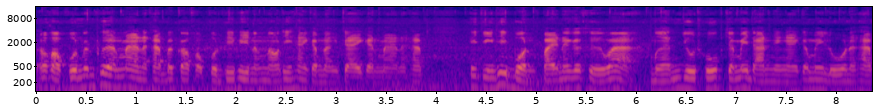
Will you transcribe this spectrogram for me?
ก็ขอบคุณเพื่อนๆมากนะครับ แล้วก็ขอบคุณพี่ๆน้องๆที่ให้กำลังใจกันมานะครับที่จริงที่บ่นไปนั่นก็คือว่าเหมือน YouTube จะไม่ดันยังไงก็ไม่รู้นะครับ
